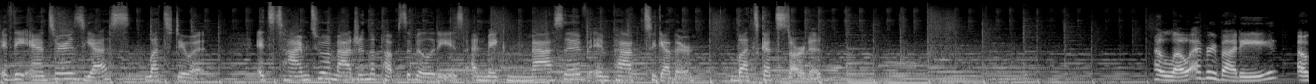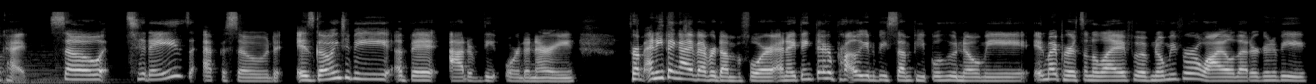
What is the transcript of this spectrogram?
If the answer is yes, let's do it. It's time to imagine the pupsibilities and make massive impact together. Let's get started. Hello, everybody. Okay, so today's episode is going to be a bit out of the ordinary from anything I've ever done before. And I think there are probably going to be some people who know me in my personal life who have known me for a while that are going to be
